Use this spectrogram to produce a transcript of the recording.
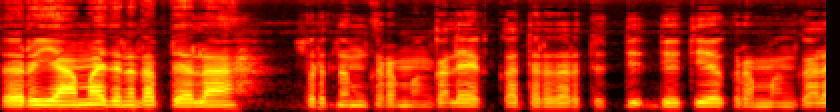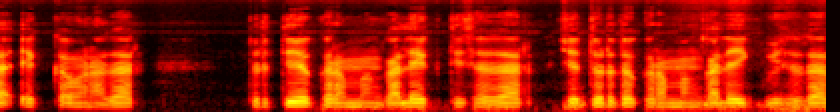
तर या मैदानात आपल्याला प्रथम क्रमांकाला एकाहत्तर हजार द्वितीय क्रमांकाला एकावन्न हजार तृतीय क्रमांकाला एकतीस हजार चतुर्थ क्रमांकाला एकवीस हजार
